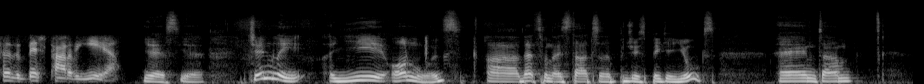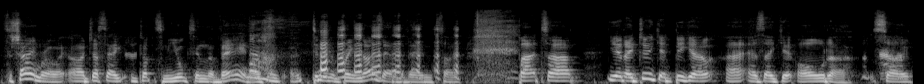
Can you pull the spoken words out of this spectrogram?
for the best part of a year. Yes, yeah. Generally, a year onwards, uh, that's when they start to produce bigger yolks, And um, it's a shame, Roy. I just got some yolks in the van. I, I didn't even bring those out of the van. So, but uh, yeah, they do get bigger uh, as they get older. So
